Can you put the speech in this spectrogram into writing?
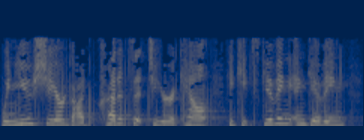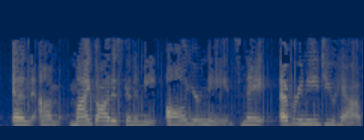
when you share, God credits it to your account. He keeps giving and giving. And um, my God is going to meet all your needs, nay, every need you have.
